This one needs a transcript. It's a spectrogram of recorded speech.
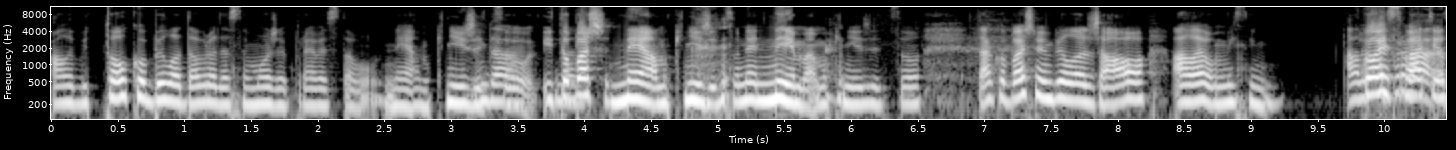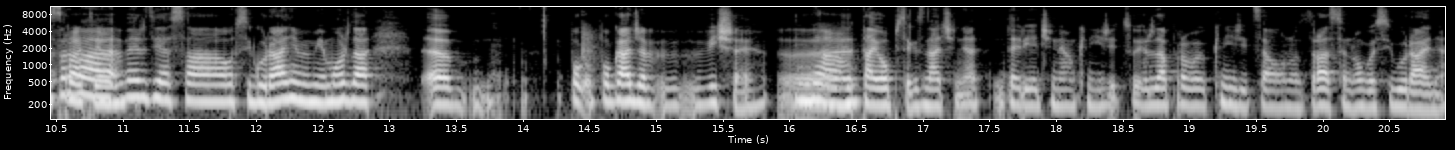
ali bi toliko bilo dobro da se može prevesti ovu nemam knjižicu. Da, I to da. baš nemam knjižicu, ne nemam knjižicu. Tako baš mi je bilo žao, ali evo mislim, Ali Ko je prva, shvatio, prva shvatio. verzija sa osiguranjem mi je možda e, po- pogađa više e, Da. taj opseg značenja te riječi nemam knjižicu, jer zapravo je knjižica ono zdravstvenog osiguranja.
